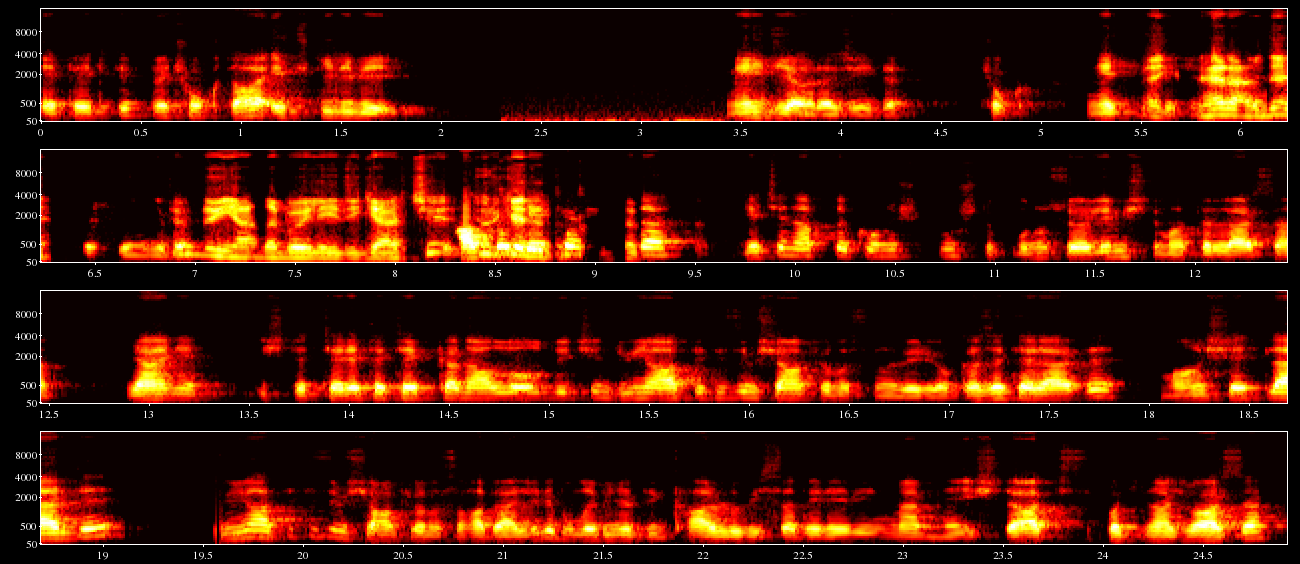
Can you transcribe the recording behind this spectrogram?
efektif ve çok daha etkili bir medya aracıydı. Çok net bir şekilde. Herhalde tüm dünyada böyleydi gerçi. Aslında Türkiye'de geçen hafta, geçen hafta konuşmuştuk. Bunu söylemiştim hatırlarsan. Yani işte TRT tek kanallı olduğu için Dünya Atletizm Şampiyonası'nı veriyor. Gazetelerde, manşetlerde Dünya Atletizm Şampiyonası haberleri bulabilirdin. Carl Lewis haberi bilmem ne. İşte artistik patinaj varsa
